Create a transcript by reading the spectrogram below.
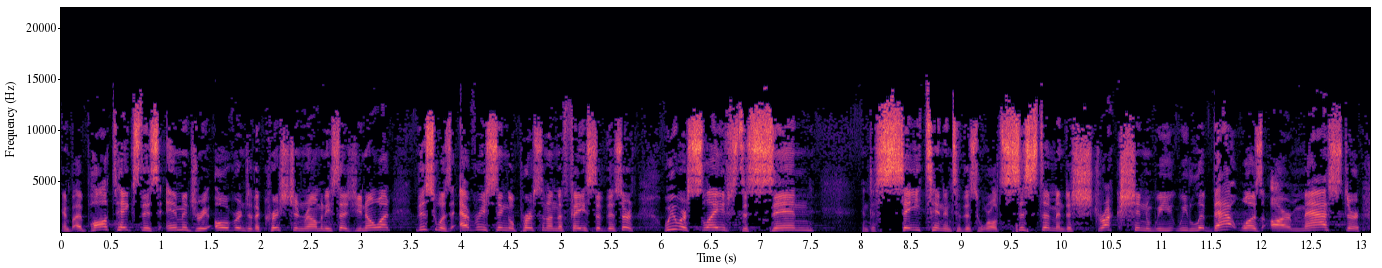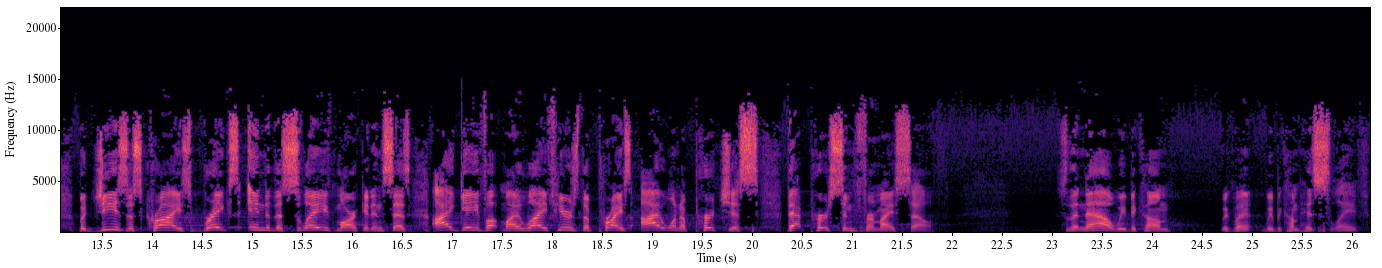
And Paul takes this imagery over into the Christian realm and he says, you know what? This was every single person on the face of this earth. We were slaves to sin and to Satan and to this world system and destruction. We, we lived. That was our master. But Jesus Christ breaks into the slave market and says, I gave up my life. Here's the price. I want to purchase that person for myself. So that now we become we, become his slave.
